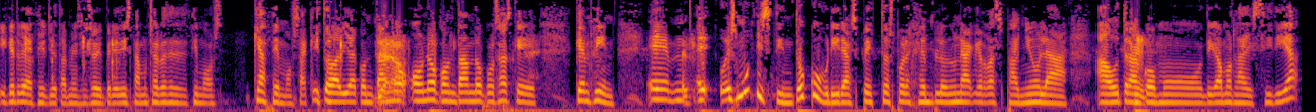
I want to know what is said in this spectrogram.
y qué te voy a decir yo también si soy periodista, muchas veces decimos, ¿qué hacemos aquí todavía contando o no contando cosas que, que en fin? Em, eh, es muy distinto cubrir aspectos, por ejemplo, de una guerra española a otra como, digamos, la de Siria,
